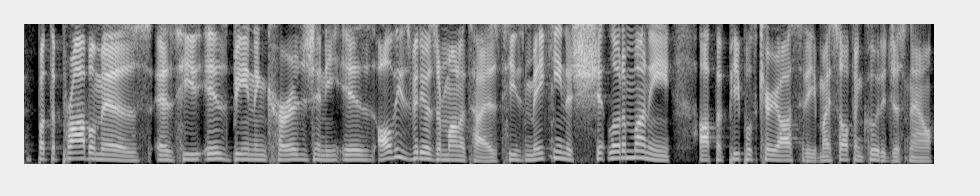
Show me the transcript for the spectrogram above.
But the problem is, is he is being encouraged, and he is all these videos are monetized. He's making a shitload of money off of people's curiosity, myself included. Just now,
